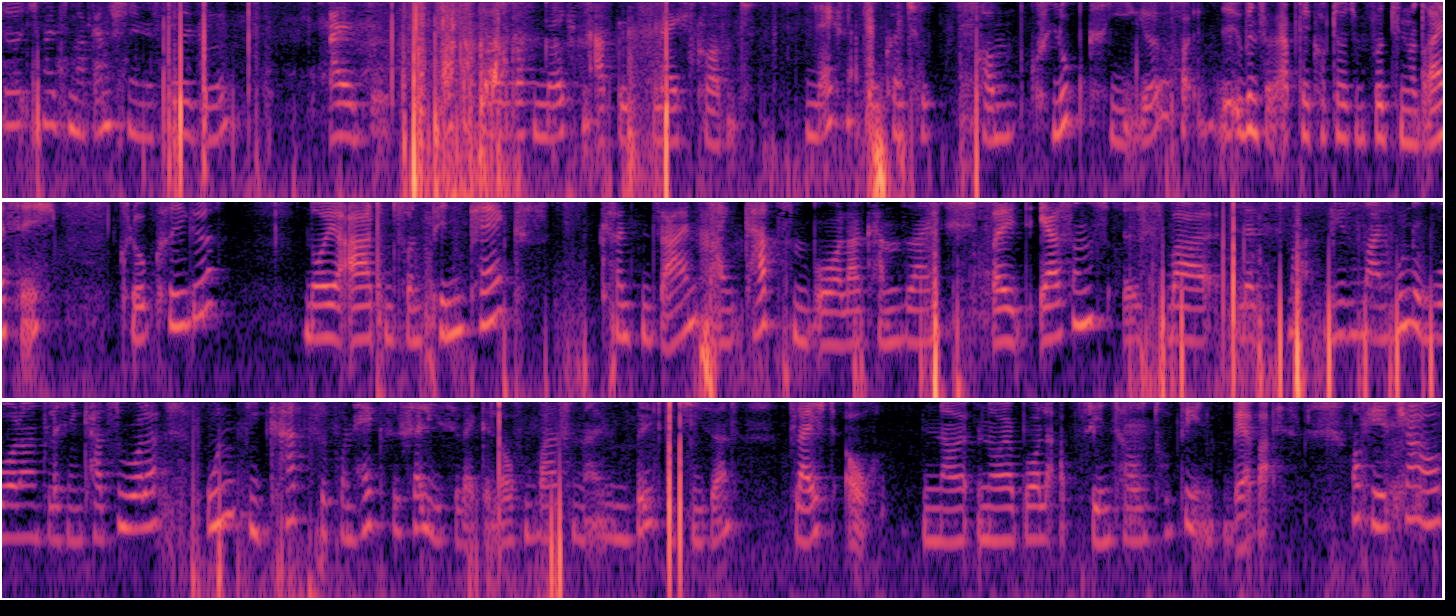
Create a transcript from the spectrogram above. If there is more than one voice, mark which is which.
Speaker 1: Leute, ich mache jetzt mal ganz schnell eine Folge. Also, was was im nächsten Update vielleicht kommt. Im nächsten Update könnte kommen Clubkriege. Übrigens, das Update kommt heute um 14.30 Uhr. Clubkriege. Neue Arten von Pinpacks könnten sein. Ein Katzenbohrer kann sein. Weil erstens, es war letztes Mal, dieses Mal ein Hundebohrer und vielleicht ein Katzenbohrer. Und die Katze von Hexe Shelly ist weggelaufen. War schon in einem Bild geteasert. Vielleicht auch neuer Brawler ab 10.000 Trophäen. Wer weiß. Okay, ciao.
